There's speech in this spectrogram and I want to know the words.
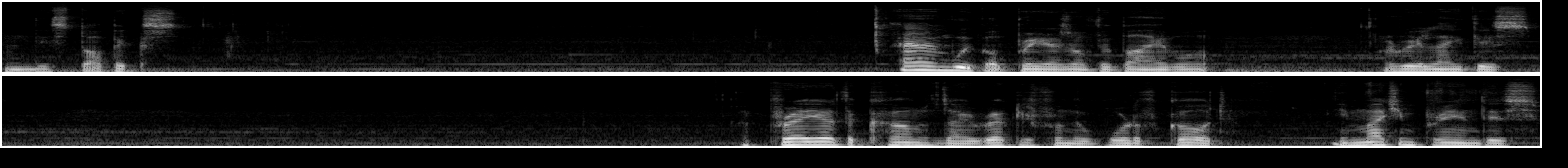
these topics. And we got prayers of the Bible. I really like this. A prayer that comes directly from the Word of God. Imagine praying this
